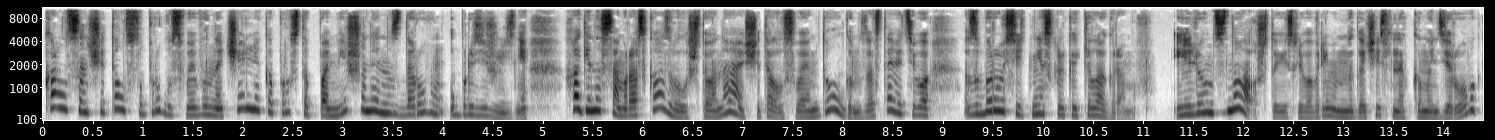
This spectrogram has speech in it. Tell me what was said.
Карлсон считал супругу своего начальника просто помешанной на здоровом образе жизни. Хагена сам рассказывал, что она считала своим долгом заставить его сбросить несколько килограммов. Или он знал, что если во время многочисленных командировок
